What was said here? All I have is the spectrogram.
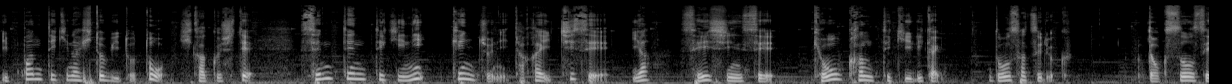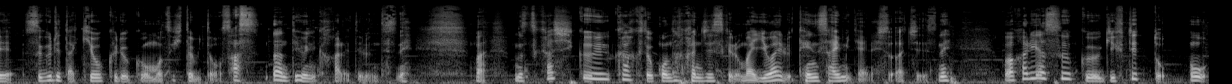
一般的な人々と比較して先天的に顕著に高い知性や精神性共感的理解洞察力独創性優れた記憶力を持つ人々を指すなんていう風に書かれてるんですね。まあ難しく書くとこんな感じですけど、まあ、いわゆる天才みたいな人たちですね。分かりやすくギフテッドを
